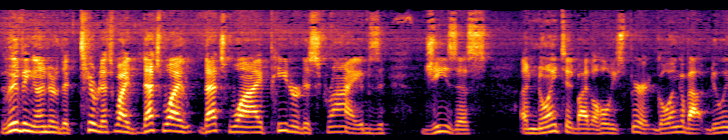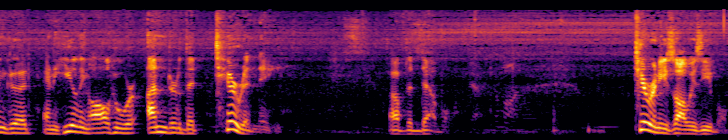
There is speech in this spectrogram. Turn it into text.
Living under the tyranny. That's why, that's why, that's why Peter describes Jesus anointed by the Holy Spirit going about doing good and healing all who were under the tyranny of the devil. Tyranny is always evil.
